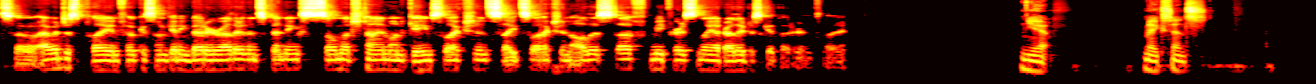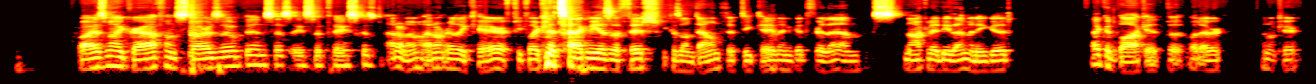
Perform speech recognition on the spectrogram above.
So I would just play and focus on getting better rather than spending so much time on game selection, site selection, all this stuff. Me personally, I'd rather just get better and play. Yeah, makes sense. Why is my graph on stars open? Says Ace of Face. Because I don't know. I don't really care if people are going to tag me as a fish because I'm down 50k. Then good for them. It's not going to do them any good. I could block it, but whatever. I don't care.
